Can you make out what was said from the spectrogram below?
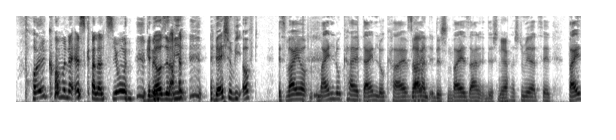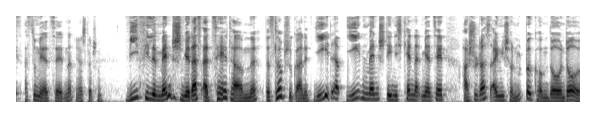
vollkommene Eskalation. Genauso wie, weißt du, wie oft, es war ja mein Lokal, dein Lokal. Saarland war, Edition. War ja Saarland Edition. Ja. Hast du mir erzählt. Weiß, hast du mir erzählt, ne? Ja, ich glaube schon. Wie viele Menschen mir das erzählt haben, ne? Das glaubst du gar nicht. Jeder, jeden Mensch, den ich kenne, hat mir erzählt, hast du das eigentlich schon mitbekommen, da und da?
